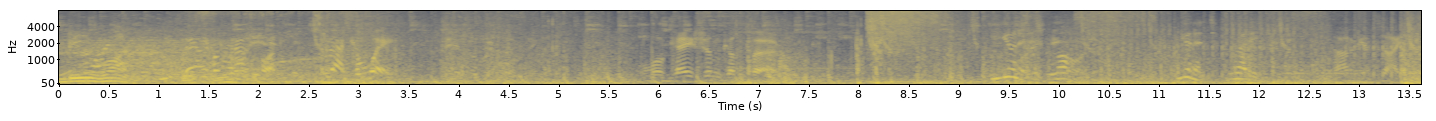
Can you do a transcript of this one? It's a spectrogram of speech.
Ready for transport. Back away. Location confirmed. Unit lost. Unit ready. Target sighted.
